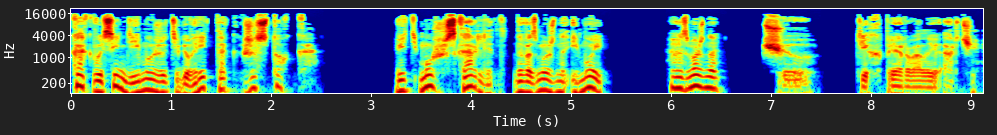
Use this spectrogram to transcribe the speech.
Как вы с Индией можете говорить так жестоко? Ведь муж Скарлетт, да, возможно, и мой, возможно... — Чу! — тихо прервал ее Арчи.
